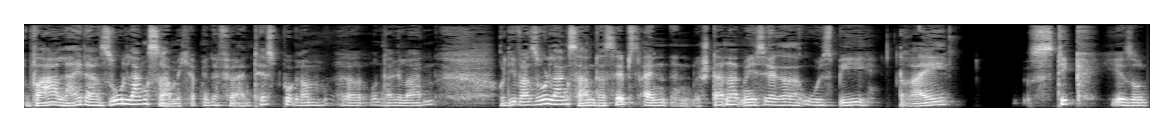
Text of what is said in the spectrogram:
war leider so langsam. Ich habe mir dafür ein Testprogramm äh, runtergeladen und die war so langsam, dass selbst ein standardmäßiger USB 3 Stick, hier so,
